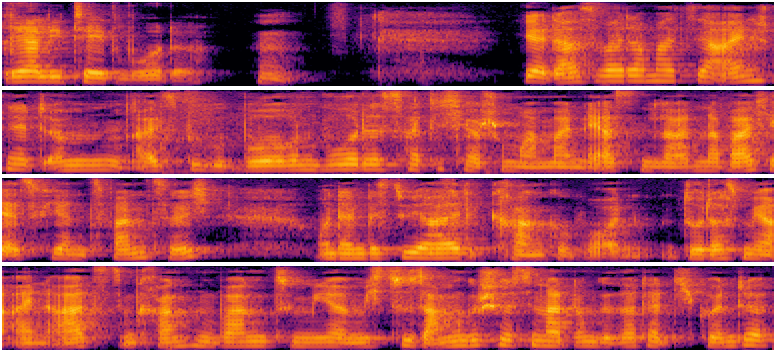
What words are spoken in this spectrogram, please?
Realität wurde? Ja, das war damals der Einschnitt, ähm, als du geboren wurdest, hatte ich ja schon mal meinen ersten Laden, da war ich ja erst 24 und dann bist du ja halt krank geworden, so dass mir ein Arzt im Krankenwagen zu mir mich zusammengeschissen hat und gesagt hat, ich könnte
